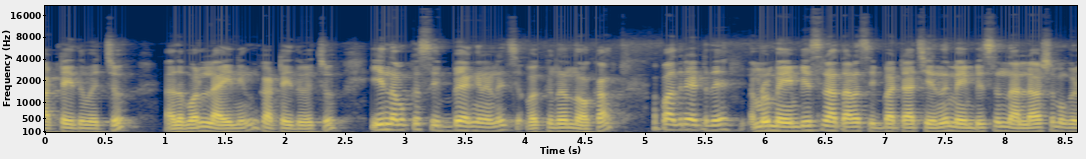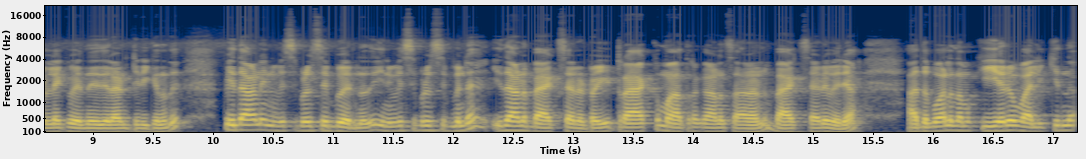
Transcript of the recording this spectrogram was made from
കട്ട് ചെയ്ത് വെച്ചു. അതുപോലെ ലൈനിങ്ങും കട്ട് ചെയ്ത് വെച്ചു. ഇനി നമുക്ക് സിബ് എങ്ങനെയാണ് വെക്കുന്നതെന്ന് നോക്കാം. അപ്പോൾ അതിനായിട്ട് ഇതേ നമ്മൾ മെയിൻ പീസിനകത്താണ് സിബ് അറ്റാച്ച് ചെയ്യുന്നത്. മെയിൻ പീസിന് നല്ല വശം മുകളിലേക്ക് വരുന്ന രീതിയിലാണ് ഇട്ടിരിക്കുന്നത്. അപ്പോൾ ഇതാണ് ഇൻവിസിബിൾ സിബ് വരുന്നത്. ഇൻവിസിബിൾ സിബിന്റെ ഇതാണ് ബാക്ക് സൈഡ് കേട്ടോ ഈ ട്രാക്ക് മാത്രം കാണുന്ന സാധനമാണ് ബാക്ക് സൈഡ് വരിക. അതുപോലെ നമുക്ക് ഈ ഒരു വലിക്കുന്ന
